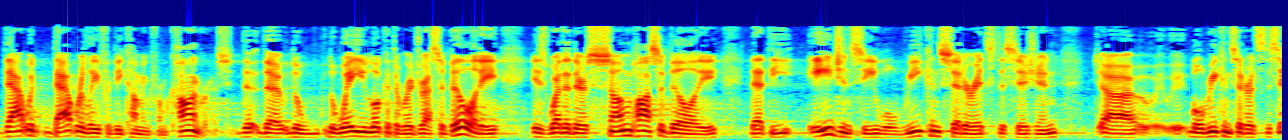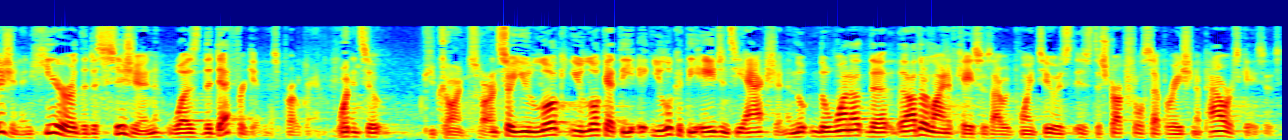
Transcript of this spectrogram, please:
That would that relief would be coming from Congress. The the the, the way you look at the redressability is whether there's some possibility that the agency will reconsider its decision uh, will reconsider its decision. And here, the decision was the debt forgiveness program. What? And so keep going. Sorry. And so you look you look at the you look at the agency action, and the, the one the, the other line of cases I would point to is, is the structural separation of powers cases.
